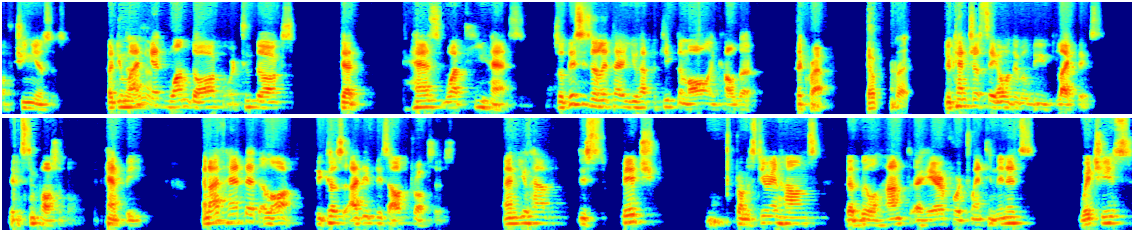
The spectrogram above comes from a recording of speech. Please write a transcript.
of geniuses, but you No, might no. get one dog or two dogs that has what he has. So this is a litter you have to keep them all and call the the crap. Yep. Right. You can't just say, oh, they will be like this. It's impossible. It can't be. And I've had that a lot because I did this out process. And you have this bitch from the Styrian hounds that will hunt a hare for 20 minutes, which is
